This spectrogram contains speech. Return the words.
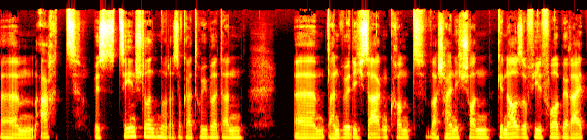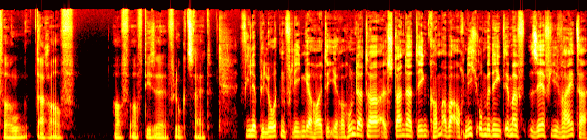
ähm, acht bis zehn Stunden oder sogar drüber, dann ähm, dann würde ich sagen, kommt wahrscheinlich schon genauso viel Vorbereitung darauf, auf, auf diese Flugzeit. Viele Piloten fliegen ja heute ihre Hunderter als Standardding, kommen aber auch nicht unbedingt immer sehr viel weiter.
